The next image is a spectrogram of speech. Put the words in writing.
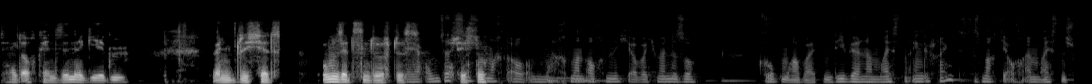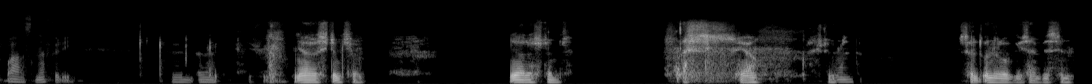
wird halt auch keinen Sinn ergeben, wenn du dich jetzt umsetzen dürftest. Ja, ja umsetzen macht, auch, macht man auch nicht, aber ich meine so Gruppenarbeiten, die werden am meisten eingeschränkt. Das macht ja auch am meisten Spaß, ne, für die, für, äh, die Schüler. Ja, das stimmt schon. Ja, das stimmt. Ja, stimmt. Und Ist halt unlogisch ein bisschen.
